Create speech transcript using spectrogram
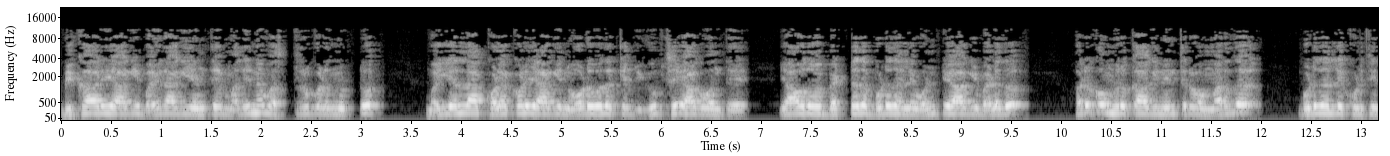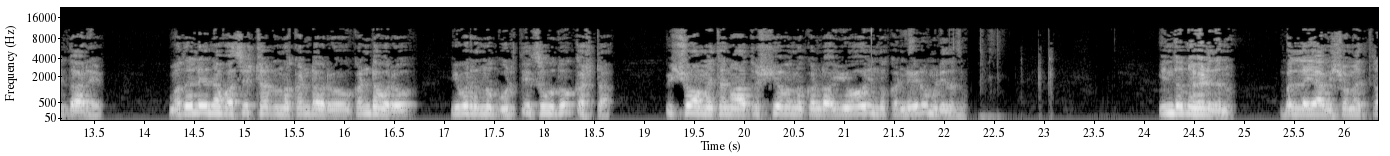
ಭಿಕಾರಿಯಾಗಿ ಬೈರಾಗಿಯಂತೆ ಮಲಿನ ವಸ್ತ್ರಗಳನ್ನುಟ್ಟು ಮೈಯೆಲ್ಲ ಕೊಳೆ ಕೊಳೆಯಾಗಿ ನೋಡುವುದಕ್ಕೆ ಜಿಗುಪ್ಸೆಯಾಗುವಂತೆ ಯಾವುದೋ ಬೆಟ್ಟದ ಬುಡದಲ್ಲಿ ಒಂಟಿಯಾಗಿ ಬೆಳೆದು ಹರುಕು ಮುರುಕಾಗಿ ನಿಂತಿರುವ ಮರದ ಬುಡದಲ್ಲಿ ಕುಳಿತಿದ್ದಾರೆ. ಮೊದಲಿನ ವಸಿಷ್ಠರನ್ನು ಕಂಡವರು ಕಂಡವರು ಇವರನ್ನು ಗುರುತಿಸುವುದು ಕಷ್ಟ. ವಿಶ್ವಾಮಿತನು ಆ ದೃಶ್ಯವನ್ನು ಕಂಡು ಅಯ್ಯೋ ಎಂದು ಕಣ್ಣೀರು ಮುಡಿದನು. ಇಂದನು ಹೇಳಿದನು, ಬಲ್ಲಯ್ಯ ವಿಶ್ವಾಮಿತ್ರ,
